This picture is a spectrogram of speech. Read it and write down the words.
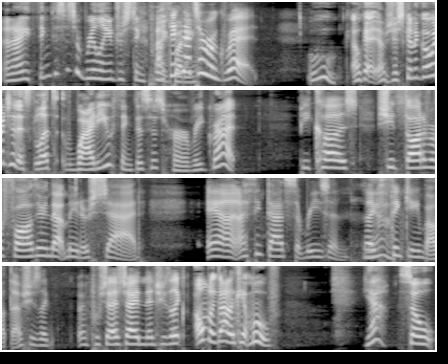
And I think this is a really interesting point. I think buddy. that's a regret Ooh, okay. I was just going to go into this. Let's. Why do you think this is her regret? because she thought of her father and that made her sad. And I think that's the reason. Like Yeah. thinking about that, she's like, I push that aside, and then she's like, "Oh my god, I can't move." Yeah. So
